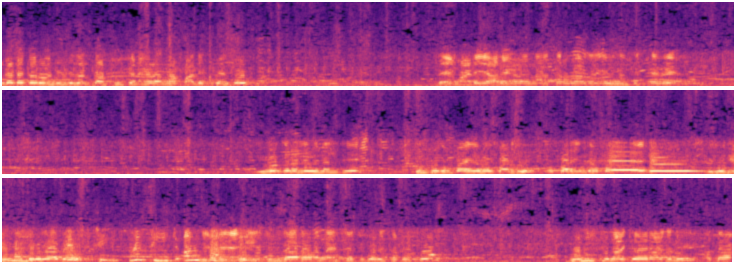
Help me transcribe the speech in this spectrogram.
ಸಂಘಟಕರು ನೀಡಿದಂತಹ ಸೂಚನೆಗಳನ್ನು ಪಾಲಿಸಬೇಕು. ದಯಮಾಡಿ ಯಾರೆಗಳನ್ನ ತರಬಾರದಾಗಿ ವಿನಂತಿಸ್ತೇವೆ. ಯುವಕರಲ್ಲಿ ವಿನಂತಿ, ಗುಂಪು ಗುಂಪಾಗಿ ಹೋಗಬಾರ್ದು. ಒಬ್ಬರ ಹಿಂದೆ ಇದು ನಿಮ್ಮ ದುರ್ಗಾದ ಈ ದುರ್ಗಾದವನ್ನು ಯಶಸ್ವಿಗೊಳಿಸಬೇಕು. ಪೊಲೀಸ್ ಇಲಾಖೆಯವರಾಗಲಿ ಅಥವಾ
